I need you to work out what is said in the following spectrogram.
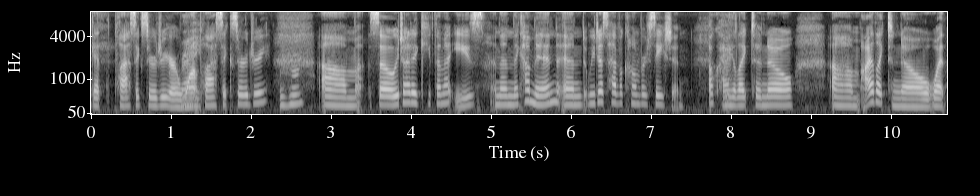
get plastic surgery or Right. want plastic surgery. Um, so we try to keep them at ease. And then they come in and we just have a conversation. Okay. We like to know, um, I'd like to know what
